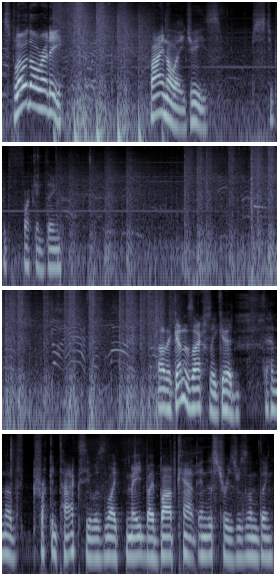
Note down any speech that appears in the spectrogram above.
Explode already! Finally, jeez. Stupid fucking thing. Your ass is mine. Oh, the gun is actually good. Then the fucking taxi was like made by Bobcat Industries or something.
